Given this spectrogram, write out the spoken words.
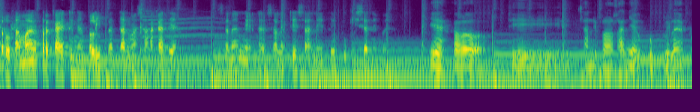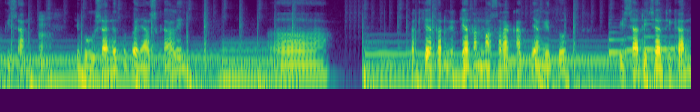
terutama terkait dengan pelibatan masyarakat ya sana nek tidak salah desanya itu Bugisan ya pak Iya, kalau di Candi Pelausan ya bu- wilayah Bugisan. Hmm. Di Bugisan itu banyak sekali eh, kegiatan-kegiatan masyarakat yang itu bisa dijadikan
